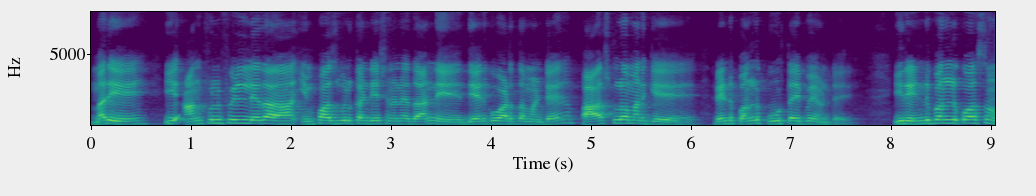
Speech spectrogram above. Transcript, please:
మరి ఈ అన్ఫుల్ఫిల్డ్ లేదా ఇంపాసిబుల్ కండిషన్ అనే దాన్ని దేనికి వాడతామంటే పాస్ట్లో మనకి రెండు పనులు పూర్తయిపోయి ఉంటాయి. ఈ రెండు పనుల కోసం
